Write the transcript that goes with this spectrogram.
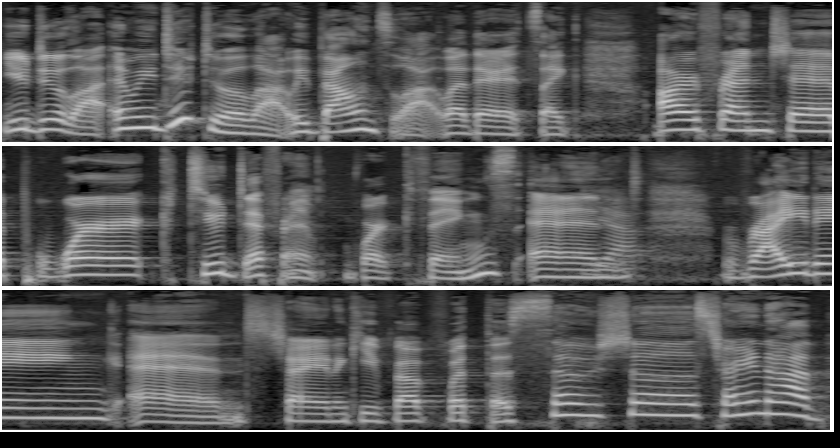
you do a lot. And we do do a lot. We balance a lot, whether it's like our friendship, work, two different work things, and Yeah. writing and trying to keep up with the socials, trying to have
